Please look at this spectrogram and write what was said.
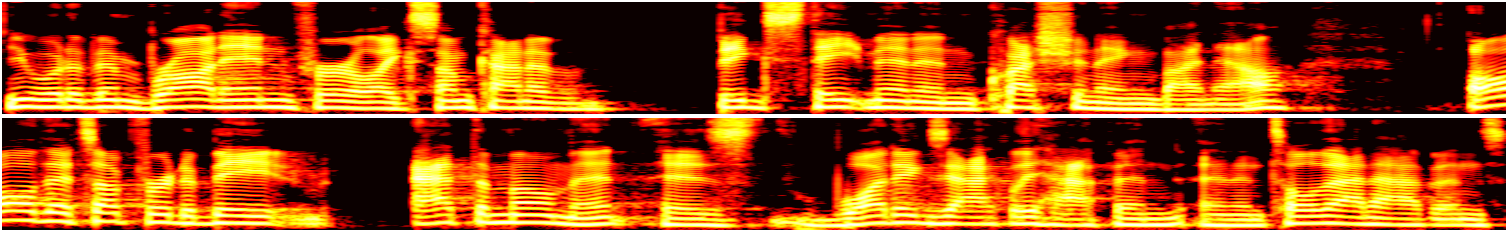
he would have been brought in for like some kind of big statement and questioning by now. All that's up for debate at the moment is what exactly happened. And until that happens,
